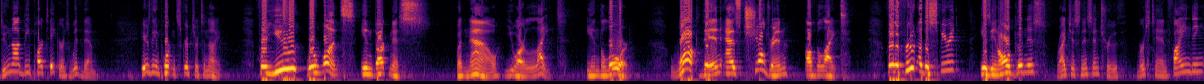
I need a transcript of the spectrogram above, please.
do not be partakers with them. Here's the important scripture tonight. For you were once in darkness, but now you are light in the Lord. Walk then as children of the light. For the fruit of the Spirit is in all goodness, righteousness, and truth. Verse 10 finding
